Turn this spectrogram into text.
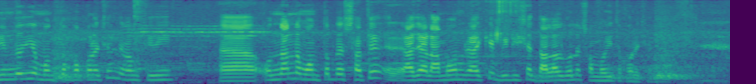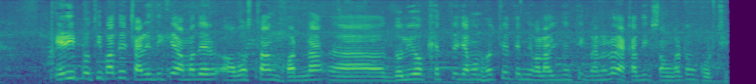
নিন্দনীয় মন্তব্য করেছেন এবং তিনি অন্যান্য মন্তব্যের সাথে রাজা রামমোহন রায়কে ব্রিটিশের দালাল বলে সম্মোহিত করেছেন। এরই প্রতিবাদে চারিদিকে আমাদের অবস্থান ধর্ণা দলীয় ক্ষেত্রে যেমন হচ্ছে, তেমনি অরাজনৈতিক ব্যানারও একাধিক সংগঠন করছে।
